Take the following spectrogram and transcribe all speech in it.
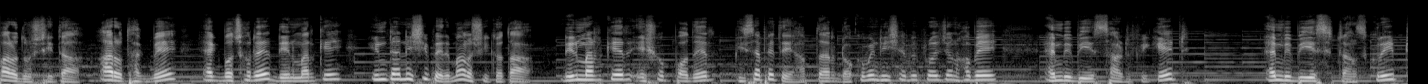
পারদর্শিতা। আরও থাকবে এক বছরের ডেনমার্কে ইন্টার্নশিপের মানসিকতা। ডেনমার্কের এসব পদের ভিসা পেতে আপনার ডকুমেন্ট হিসেবে প্রয়োজন হবে MBBS certificate MBBS transcript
